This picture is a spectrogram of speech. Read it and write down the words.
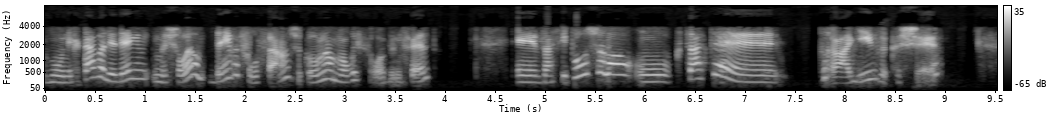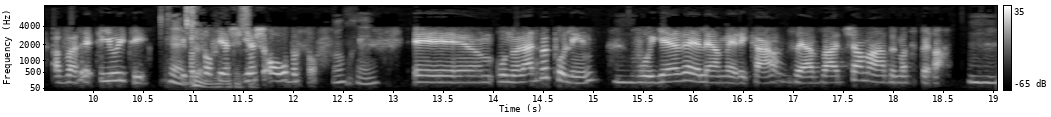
והוא נכתב על ידי משורר די מפורסם שקוראים לו מוריס רוזנפלד, אה, והסיפור שלו הוא קצת אה, טרגי וקשה, אבל אה, תהיו איתי, כן. כי בסוף כן, יש. יש אור בסוף. אוקיי. אה, הוא נולד בפולין, מהמם, והוא היגר אה, לאמריקה ועבד שם במתפרה. מהמם.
